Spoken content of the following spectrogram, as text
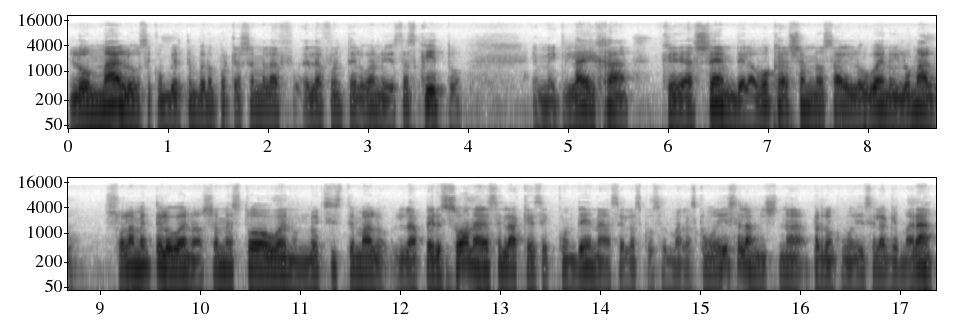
Lo malo se convierte en bueno porque Hashem es la, fuente de lo bueno. Y está escrito en Megillah que de Hashem, de la boca de Hashem no sale lo bueno y lo malo. Solamente lo bueno, Hashem es todo bueno, no existe malo. La persona es la que se condena a hacer las cosas malas. Como dice la Mishnah, perdón, como dice la Gemara,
